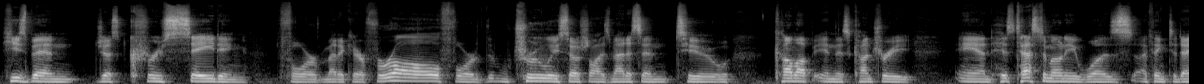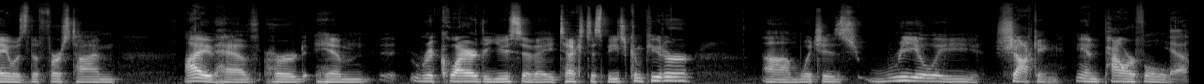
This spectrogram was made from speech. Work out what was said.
he's been just crusading for Medicare for all, for the truly socialized medicine to come up in this country. And his testimony was, I think today was the first time I have heard him require the use of a text to speech computer, um, which is really shocking and powerful Yeah.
